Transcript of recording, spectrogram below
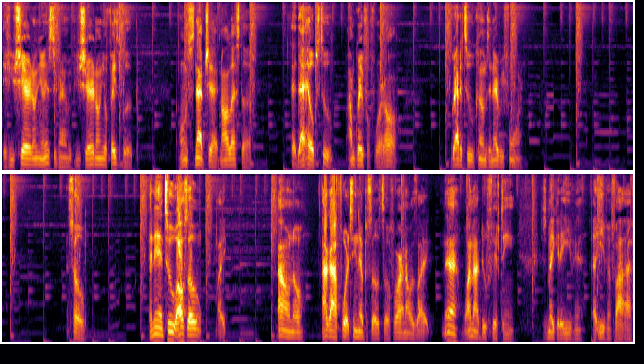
If you share it on your Instagram, if you share it on your Facebook, on Snapchat and all that stuff, that that helps too. I'm grateful for it all. Gratitude comes in every form. So, and then too, also like I don't know. I got 14 episodes so far, and I was like, eh, why not do 15? Just make it even, a even five.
